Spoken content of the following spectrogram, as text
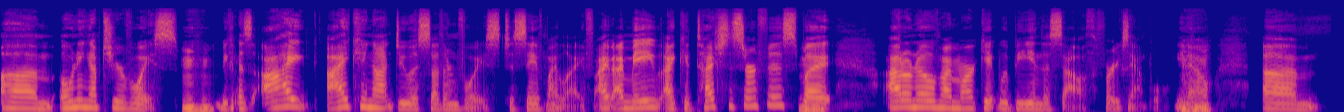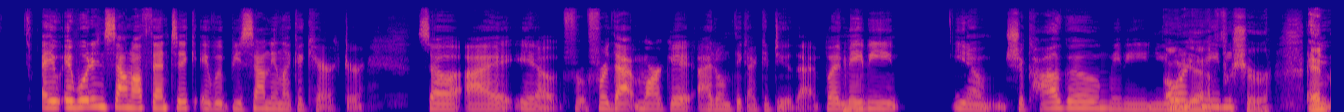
um owning up to your voice hmm because i i cannot do a southern voice to save my life i i may i could touch the surface Mhm. but i don't know if my market would be in the south for example you Mhm. know um it, it wouldn't sound authentic it would be sounding like a character so i you know for for that market i don't think i could do that but Mhm. maybe you know chicago maybe new York. Oh yeah, maybe for sure. And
